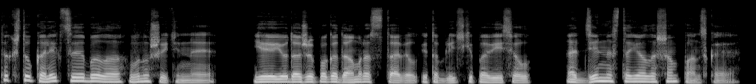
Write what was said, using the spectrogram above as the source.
Так что коллекция была внушительная. Я ее даже по годам расставил и таблички повесил. Отдельно стояла шампанское.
